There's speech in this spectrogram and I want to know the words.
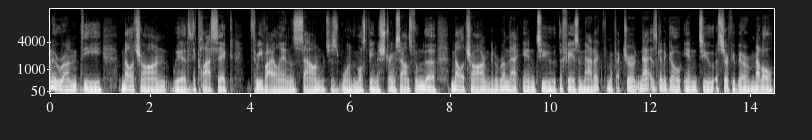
Going to run the Mellotron with the classic three violins sound, which is one of the most famous string sounds from the Mellotron. I'm going to run that into the Phaseomatic from Effectrode, and that is going to go into a Surfy Bear Metal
